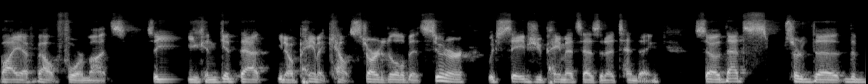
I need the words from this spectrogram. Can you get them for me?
by about four months. So you, you can get that you know payment count started a little bit sooner, which saves you payments as an attending. So that's sort of the the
